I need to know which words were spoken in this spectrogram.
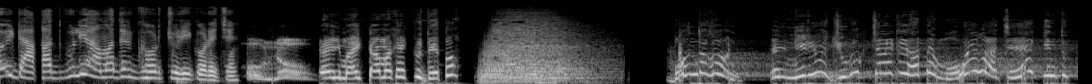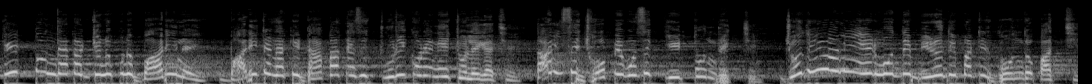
ওই ডাকাতগুলি আমাদের ঘর চুরি করেছে। এই মাইকটা আমাকে একটু দে তো। বন্ধুগণ নিরীহ যুবক ছেলেটির হাতে মোবাইল আছে, কিন্তু কীর্তন দেখার জন্য কোনো বাড়ি নেই। বাড়িটা নাকি ডাকাত এসে চুরি করে নিয়ে চলে গেছে। তাই সে ঝোপে বসে কীর্তন দেখছে। যদিও আমি এর মধ্যে বিরোধী পার্টির গন্ধ পাচ্ছি।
